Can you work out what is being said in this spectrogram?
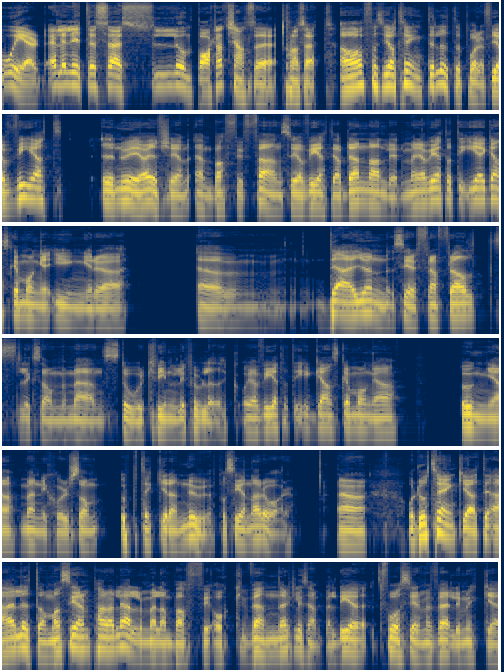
weird, eller lite så slumpartat känns det på något sätt. Ja, fast jag tänkte lite på det, för jag vet, eh, nu är jag i och för sig en Buffy-fan, så jag vet det av den anledningen, men jag vet att det är ganska många yngre um, det är ju en serie framförallt liksom med en stor kvinnlig publik och jag vet att det är ganska många unga människor som upptäcker den nu på senare år. Uh, och då tänker jag att det är lite, om man ser en parallell mellan Buffy och Vänner till exempel, det är två serier med väldigt mycket,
